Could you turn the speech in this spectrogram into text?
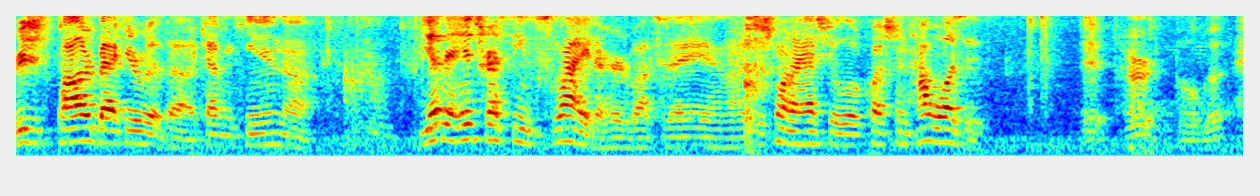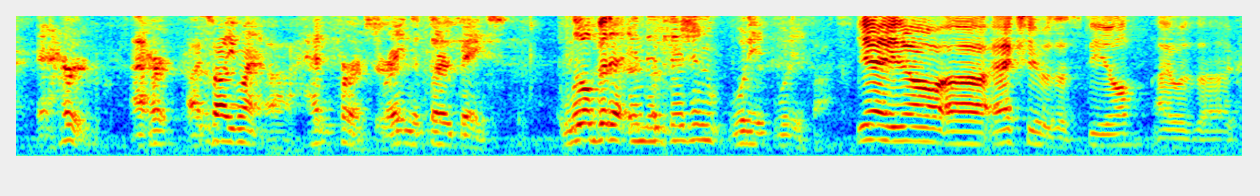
Regis Pollard back here with uh, Kevin Keenan. Uh, you had an interesting slide I heard about today, and I just want to ask you a little question. How was it? It hurt a little bit. It hurt. I heard. I saw you went uh, head first, right into third base. A little bit of indecision. What are you, What are your thoughts? Yeah, you know, uh, actually it was a steal. I was, uh, I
